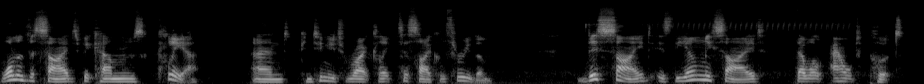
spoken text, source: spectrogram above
one of the sides becomes clear, and continue to right click to cycle through them. This side is the only side that will output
